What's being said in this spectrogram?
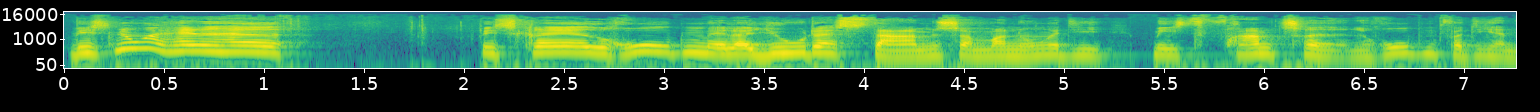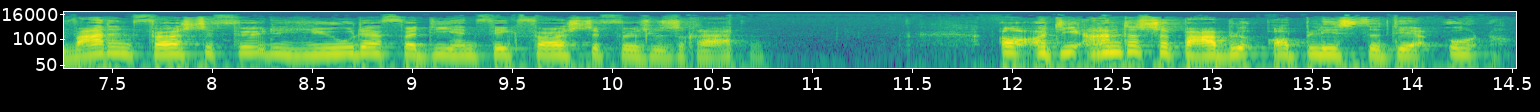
Hvis nu han havde beskrevet Ruben eller Judas stamme, som var nogle af de mest fremtrædende. Ruben, fordi han var den første fødte Juda, fordi han fik førstefødselsretten. Og, og de andre så bare blev oplistet derunder.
